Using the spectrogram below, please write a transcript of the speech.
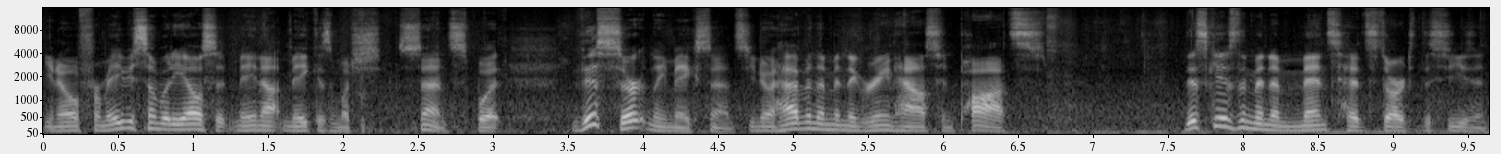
You know, for maybe somebody else, it may not make as much sense, but this certainly makes sense. You know, having them in the greenhouse in pots, this gives them an immense head start to the season.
